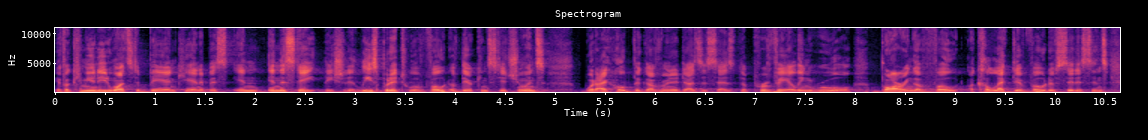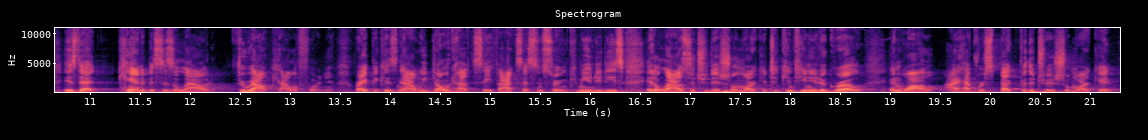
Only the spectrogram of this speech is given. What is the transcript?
If a community wants to ban cannabis in, in the state, they should at least put it to a vote of their constituents. What I hope the government does is says the prevailing rule, barring a vote, a collective vote of citizens, is that cannabis is allowed throughout California, right? Because now we don't have safe access in certain communities. It allows the traditional market to continue to grow. And while I have respect for the traditional market,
